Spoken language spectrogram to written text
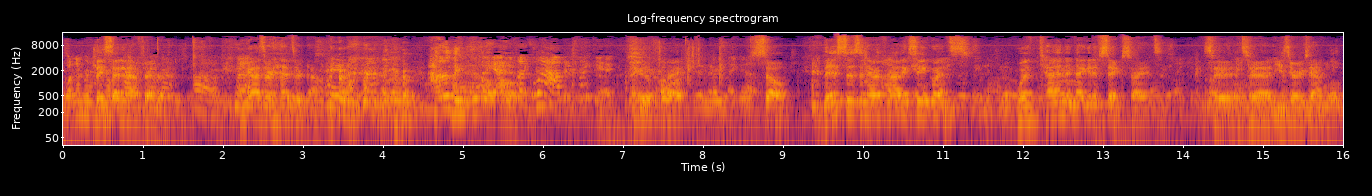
What number? They said it after I wrote it. Oh, okay. You guys are heads are down. How do they know? Yeah, I was like, wow, it's like it. Negative four. It's like a- So, this is an arithmetic sequence with 10 and negative 6, right? It's a, it's a, it's a easier example.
